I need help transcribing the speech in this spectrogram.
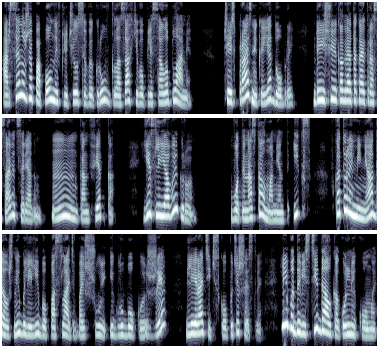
Арсен уже по полной включился в игру, в глазах его плясало пламя. В честь праздника я добрый. Да еще и когда такая красавица рядом. Ммм, конфетка. Если я выиграю... Вот и настал момент X, в который меня должны были либо послать в большую и глубокую «Ж» для эротического путешествия, либо довести до алкогольной комы.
